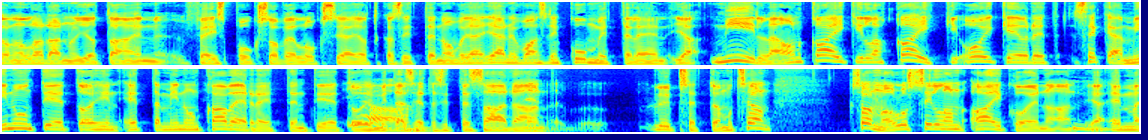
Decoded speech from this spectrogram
2007-2008 olen ladannut jotain Facebook-sovelluksia, jotka sitten on jäänyt vaan sinne kummitteleen. Ja niillä on kaikilla kaikki oikeudet sekä minun tietoihin että minun kavereiden tietoihin, Joo. mitä sieltä sitten saadaan Et... lypsettyä. Mutta se on, se on ollut silloin aikoinaan, mm. ja en mä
